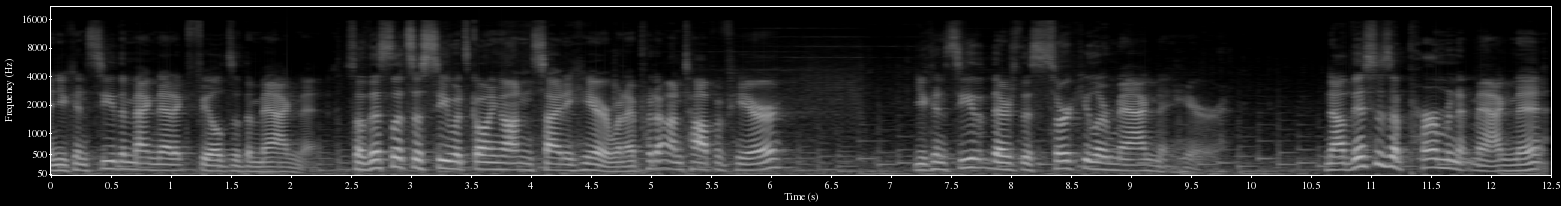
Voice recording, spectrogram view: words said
and you can see the magnetic fields of the magnet. So this lets us see what's going on inside of here. When I put it on top of here, you can see that there's this circular magnet here. Now this is a permanent magnet,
